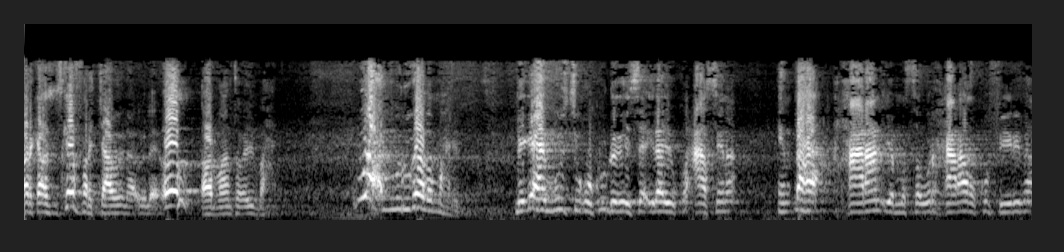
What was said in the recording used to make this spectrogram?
markaasu iska farjaawina o maanta way baxay. Wax murugaada ma hayo dhegaha muusiquu ku dhegaysaa ilaahay ku caasina indhaha xaaraan iyo masawiro xaaraanu ku fiirina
